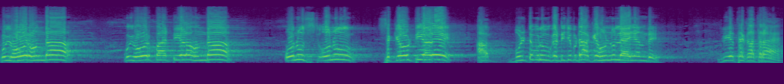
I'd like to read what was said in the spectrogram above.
ਕੋਈ ਹੋਰ ਹੁੰਦਾ? ਕੋਈ ਹੋਰ ਪਾਰਟੀ ਵਾਲਾ ਹੁੰਦਾ? ਉਹਨੂੰ ਉਹਨੂੰ ਸਿਕਿਉਰਿਟੀ ਵਾਲੇ ਆ ਬੁਲਟ ਪ੍ਰੂਫ ਗੱਡੀ 'ਚ ਬਿਠਾ ਕੇ ਹੁਣ ਨੂੰ ਲੈ ਜਾਂਦੇ ਵੀ ਇੱਥੇ ਖਤਰਾ ਹੈ।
